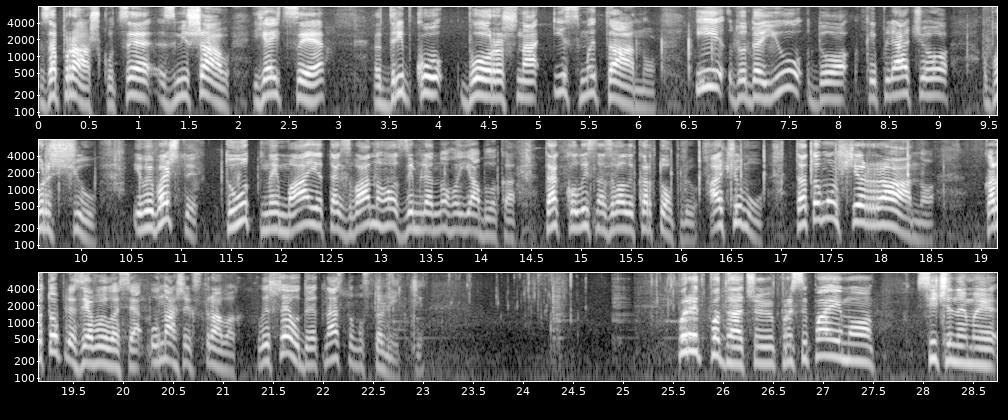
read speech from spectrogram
запрашку. Це змішав яйце, дрібку борошна і сметану. І додаю до киплячого борщу. І ви бачите, тут немає так званого земляного яблука. Так колись називали картоплю. А чому? Та тому ще рано. Картопля з'явилася у наших стравах лише у 19 столітті. Перед подачею присипаємо січеними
